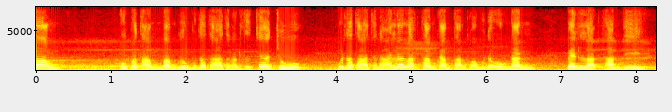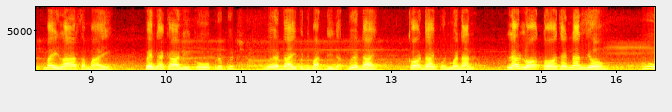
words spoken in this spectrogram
ต้องอุปถัมภ์บำรุงพุทธศาสนาเชิดชูพุทธศาสนาและหลักธรรมคำสั่งของพุทธองค์นั้น เป็นหลักธรรมที่ไม่ล้าสมัย เป็นอาการลีโกประพฤติเมื่อใดปฏิบัติเมื่อใดก็ได้ผลมานั้น แล้วเลาะต่อจากนั้นโยม ผู้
